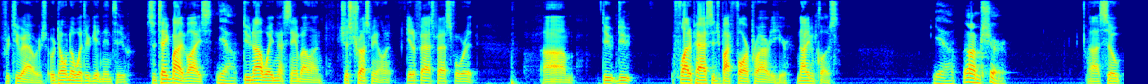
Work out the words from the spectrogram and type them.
for two hours or don't know what they're getting into. So take my advice. Yeah. Do not wait in that standby line. Just trust me on it. Get a fast pass for it. Um, do do flight of passage by far priority here. Not even close. Yeah. Oh, I'm sure. Uh, so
